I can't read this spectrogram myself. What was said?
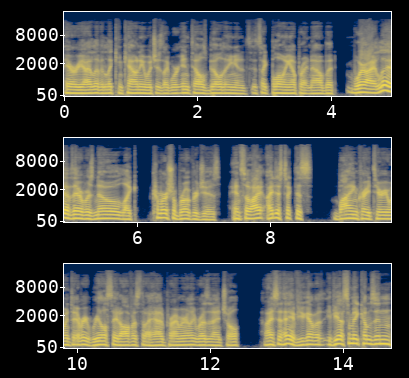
area. I live in Licking County, which is like where Intel's building and it's, it's like blowing up right now. But where I live, there was no like commercial brokerages. And so I, I just took this buying criteria, went to every real estate office that I had, primarily residential. And I said, Hey, if you have a, if you have somebody comes in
